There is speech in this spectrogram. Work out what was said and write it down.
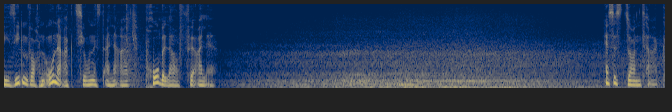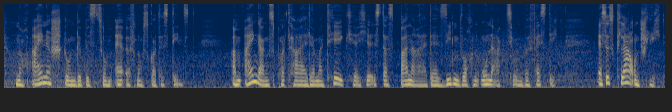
Die sieben Wochen ohne Aktion ist eine Art Probelauf für alle. Es ist Sonntag, noch eine Stunde bis zum Eröffnungsgottesdienst. Am Eingangsportal der Matthäikirche ist das Banner der sieben Wochen ohne Aktion befestigt. Es ist klar und schlicht,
